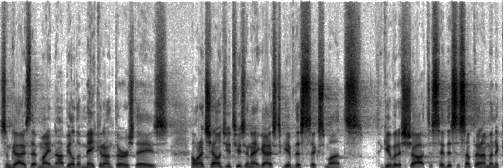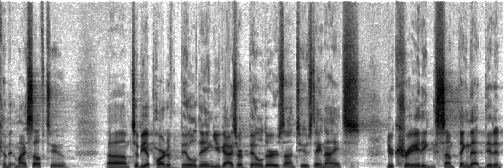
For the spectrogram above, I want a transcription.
some guys that might not be able to make it on Thursdays. I want to challenge you, Tuesday night guys, to give this six months, to give it a shot, to say, this is something I'm going to commit myself to, um, to be a part of building. You guys are builders on Tuesday nights. You're creating something that didn't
